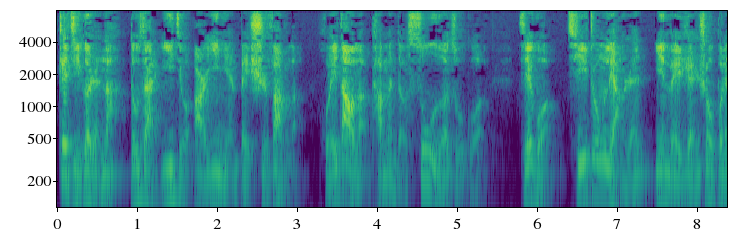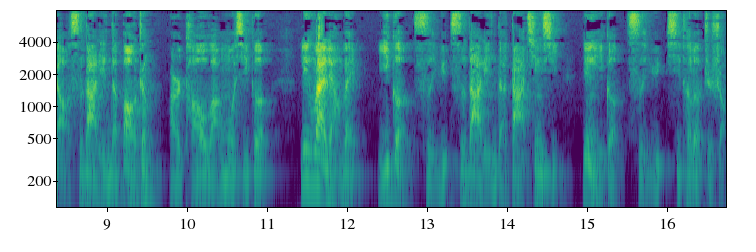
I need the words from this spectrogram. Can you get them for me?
这几个人呢，都在一九二一年被释放了，回到了他们的苏俄祖国。结果，其中两人因为忍受不了斯大林的暴政而逃亡墨西哥，另外两位，一个死于斯大林的大清洗，另一个死于希特勒之手。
